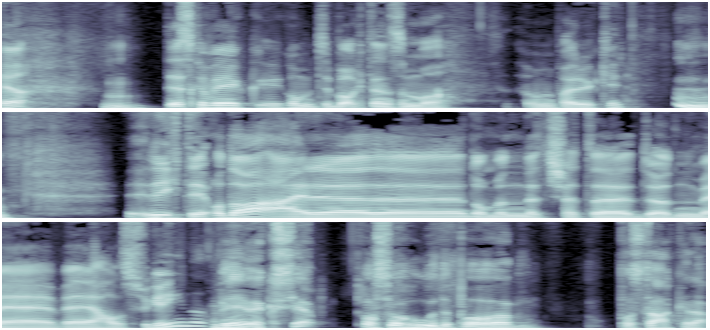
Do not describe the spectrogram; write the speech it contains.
Ja. Det skal vi komme tilbake til en som må, om et par uker. Mm. Riktig. Og da er eh, dommen rett og slett eh, døden med, ved halshugging? Ved økse, ja. Og så hodet på, på stake, da.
